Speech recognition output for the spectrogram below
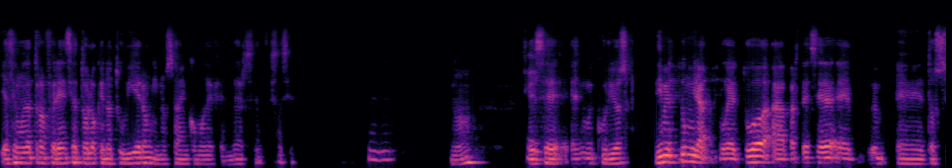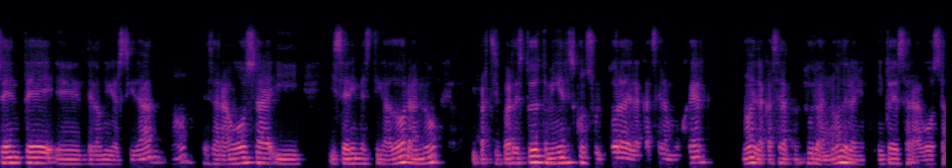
y hacen una transferencia a todo lo que no tuvieron y no saben cómo defenderse. Entonces, ¿No? Ese es muy curioso. Dime tú, mira, tú aparte de ser eh, eh, docente eh, de la universidad, ¿no? De Zaragoza y, y, ser investigadora, ¿no? Y participar de estudios, también eres consultora de la Casa de la Mujer, ¿no? De la Casa de la Cultura, ¿no? Del Ayuntamiento de Zaragoza.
